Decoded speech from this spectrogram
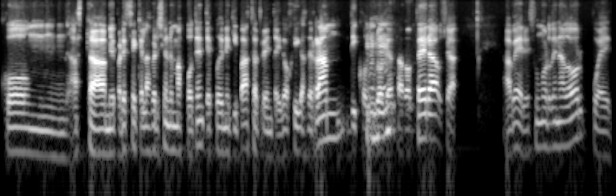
con hasta, me parece que las versiones más potentes pueden equipar hasta 32 GB de RAM, disco duro de hasta 2 teras, o sea, a ver, es un ordenador, pues,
